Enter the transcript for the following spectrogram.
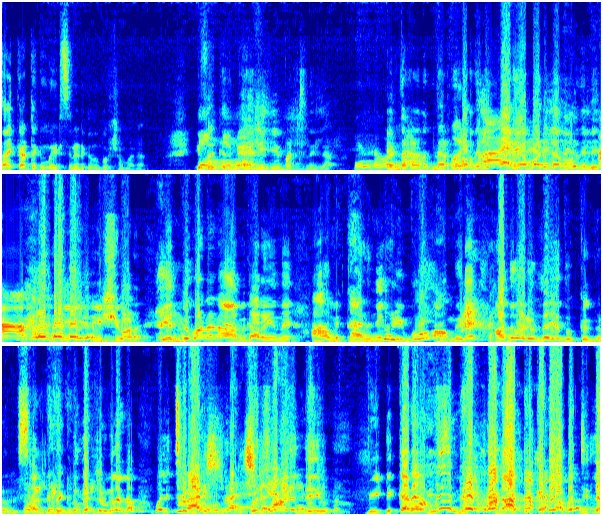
സൈക്കാട്രിക് മെഡിസിൻ എടുക്കുന്ന പുരുഷന്മാരാണ് ഇവർക്ക്? മാനേജ് ചെയ്യാൻ പറ്റുന്നില്ല. എന്താണ്? നേരത്തെ കരയാൻ പാടില്ല എന്ന് പറഞ്ഞില്ലേ? ഇഷ്യൂ ആണ്. എന്തുകൊണ്ടാണ് ആമി കരയുന്നത് ആമി കരഞ്ഞു കഴിയുമ്പോ ആമിയുടെ അതുവരെ ഉണ്ടായ ദുഃഖങ്ങളും സങ്കടങ്ങളും വിഷമങ്ങളും എല്ലാം വലിച്ചു ചെയ്യും? വീട്ടിൽ കരയാൻ പറ്റില്ല. നാട്ടിൽ കരയാൻ പറ്റില്ല.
